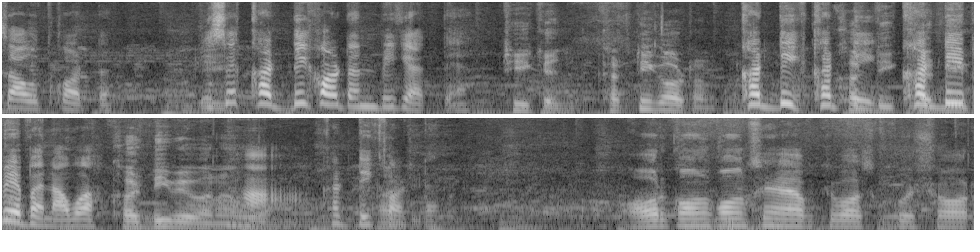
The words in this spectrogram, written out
साउथ कॉटन इसे खड्डी कॉटन भी कहते हैं। ठीक है जी। खट्टी कॉटन खड्डी खड्डी खड्डी पे बना हुआ। खड्डी पे बना हुआ। हाँ खड्डी हाँ कॉटन और कौन कौन से हैं आपके पास कुछ और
